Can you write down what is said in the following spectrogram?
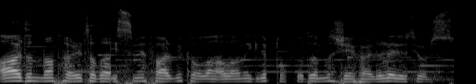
Ardından haritada ismi fabrika olan alana gidip topladığımız cevherleri eritiyoruz.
